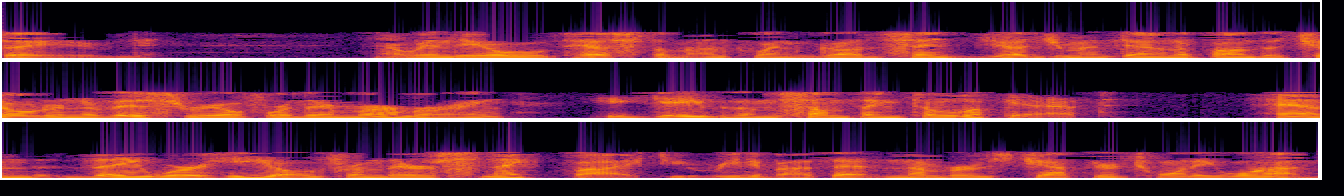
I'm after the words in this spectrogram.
saved. Now in the Old Testament, when God sent judgment down upon the children of Israel for their murmuring, He gave them something to look at. And they were healed from their snake bite. You read about that in Numbers chapter 21.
